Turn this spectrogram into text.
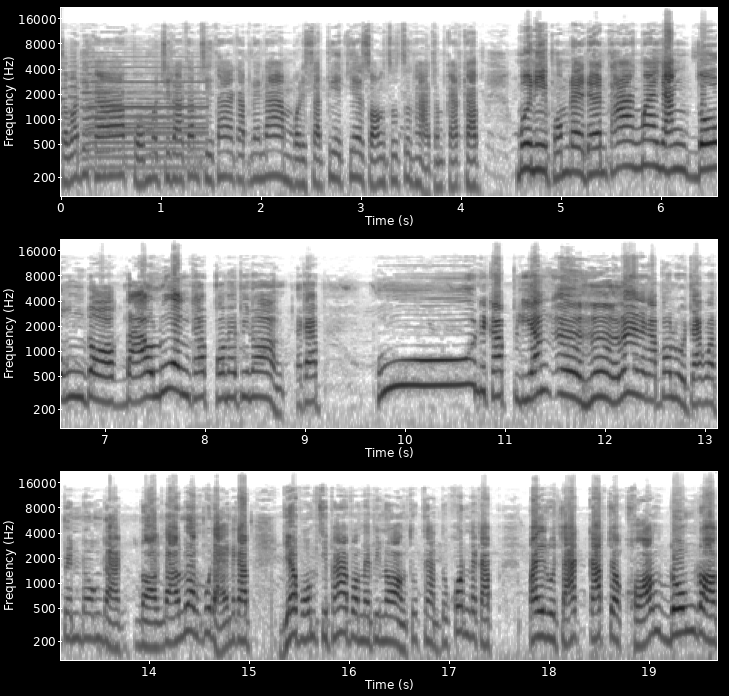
สวัสดีครับ ผมวชิราจำศรีท่าครับในนามบริษัทพีเอเจสองศูนย์ศูนย์หาจำกัดครับเมื่อนี้ผมได้เดินทางมายังดงดอกดาวเรื่องครับพ่อแม่พี่น้องนะครับผู้นะครับเลี้ยงเออเฮอเลยนะครับเพราะรู้จักว่าเป็นดงดอกดอกดาวเรื่องผู้ใดนะครับเดี๋ยวผมสิพาพ่อแม่พี่น้องทุกท่านทุกคนนะครับไปรู้จักกับเจ้าของดงดอก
